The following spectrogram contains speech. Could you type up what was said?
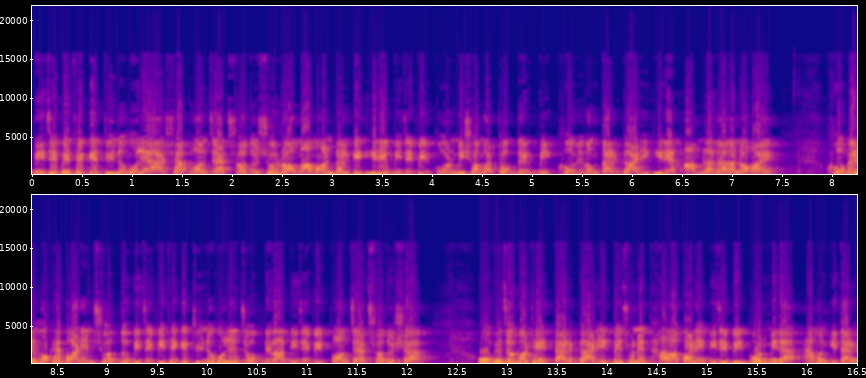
বিজেপি থেকে তৃণমূলে আসা পঞ্চায়েত সদস্য রমা মণ্ডলকে ঘিরে বিজেপির কর্মী সমর্থকদের বিক্ষোভ এবং তার গাড়ি ঘিরে হামলা চালানো হয়। ক্ষোভের মুখে পড়েন সদ্য বিজেপি থেকে তৃণমূলে যোগ দেওয়া বিজেপির পঞ্চায়েত সদস্যা। অভিযোগ ওঠে, তার গাড়ির পেছনে ধাওয়া করে বিজেপির কর্মীরা, এমনকি তার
